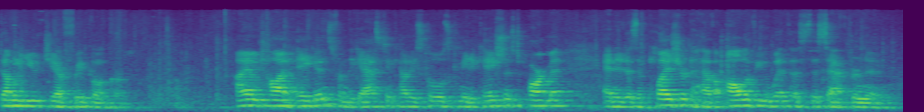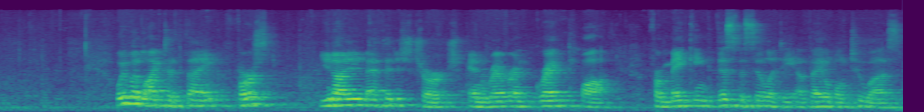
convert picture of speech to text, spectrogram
W. Jeffrey Booker. I am Todd Higgins from the Gaston County Schools Communications Department, and it is a pleasure to have all of you with us this afternoon. We would like to thank First United Methodist Church and Reverend Greg Plott for making this facility available to us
